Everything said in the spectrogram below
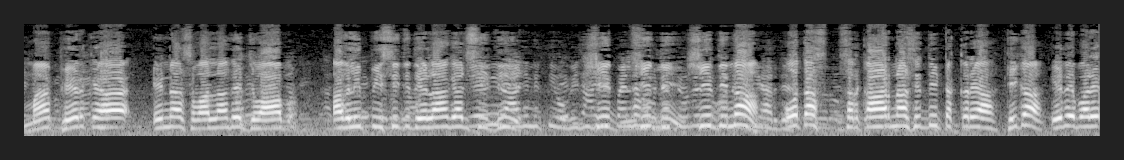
ਮੈਂ ਫੇਰ ਕਿਹਾ ਇਹਨਾਂ ਸਵਾਲਾਂ ਦੇ ਜਵਾਬ ਅਗਲੀ ਪੀਸੀ 'ਚ ਦੇ ਲਾਂਗੇ ਅੱਜ ਸ਼ਹੀਦੀ। ਰਾਜਨੀਤੀ ਹੋ ਗਈ ਜੀ ਸ਼ਹੀਦ- ਸ਼ਹੀਦੀ ਨਾ ਉਹ ਤਾਂ ਸਰਕਾਰ ਨਾਲ ਸਿੱਧੀ ਟੱਕਰਿਆ ਠੀਕ ਆ? ਇਹਦੇ ਬਾਰੇ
